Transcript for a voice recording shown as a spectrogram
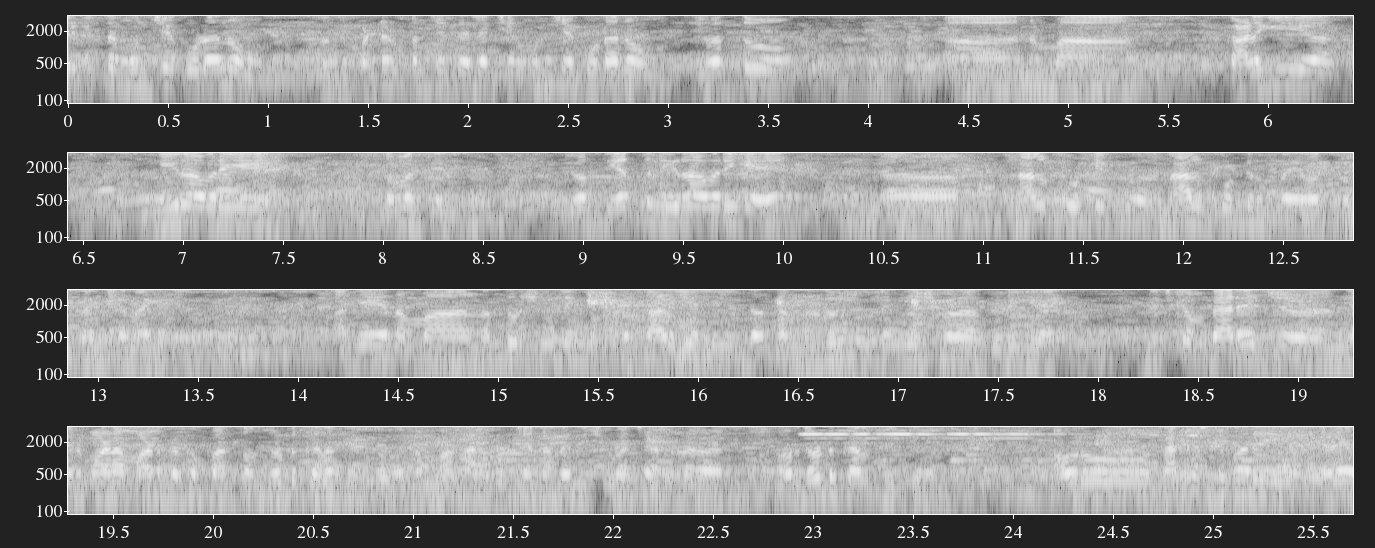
ಆ, ಇದಕ್ಕಿಂತ ಮುಂಚೆ ಕೂಡ ಇವತ್ತು ಪಟ್ಟಣ ಪಂಚಾಯತ್ ಎಲೆಕ್ಷನ್ ಮುಂಚೆ ಕೂಡ ಇವತ್ತು ನಮ್ಮ ಕಾಳಗಿಯ ನೀರಾವರಿ ಸಮಸ್ಯೆ ಇತ್ತು ಇವತ್ತು ಎತ್ತು ನೀರಾವರಿಗೆ ನಾಲ್ಕು ಕೋಟಿ ನಾಲ್ಕು ಕೋಟಿ ರೂಪಾಯಿ ಇವತ್ತು ಸ್ಯಾಂಕ್ಷನ್ ಆಗಿದೆ. ಹಾಗೆ ನಮ್ಮ ನಂದೂರು ಶಿವಲಿಂಗೇಶ್ವರ ಕಾಳಗಿಯಲ್ಲಿ ಇದ್ದಂಥ ನಂದೂರು ಶಿವಲಿಂಗೇಶ್ವರ ಗುಡಿಗೆ ಬ್ರಿಜ್ಕಮ್ ಬ್ಯಾರೇಜ್ ನಿರ್ಮಾಣ ಮಾಡಬೇಕಪ್ಪ ಅಂತ ಒಂದು ದೊಡ್ಡ ಕನಸಿತ್ತು ನಮ್ಮ ಹಾರ್ಕೋಟ್ ಚನ್ನಬೇರಿ ಶಿವಾಚಾರ್ಯ ಅವ್ರ ದೊಡ್ಡ ಕನಸಿತ್ತು. ಅವರು ಸಾಕಷ್ಟು ಬಾರಿ ಸ್ಥಳೀಯ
